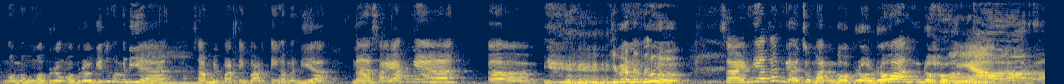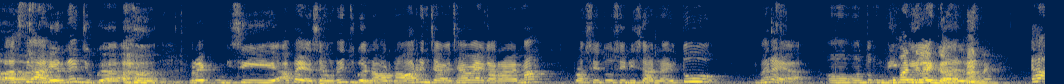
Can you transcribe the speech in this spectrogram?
ngomong ngobrol-ngobrol gitu sama dia Hmm. sambil party-party sama dia nah sayangnya em, Gimana tuh? sayangnya kan nggak cuman ngobrol doang dong Iya. pasti akhirnya juga mereka si apa ya Seungri juga nawar-nawarin cewek-cewek karena emang prostitusi di sana itu gimana ya eh, untuk di Bukan dilegalkan ya? Ya,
